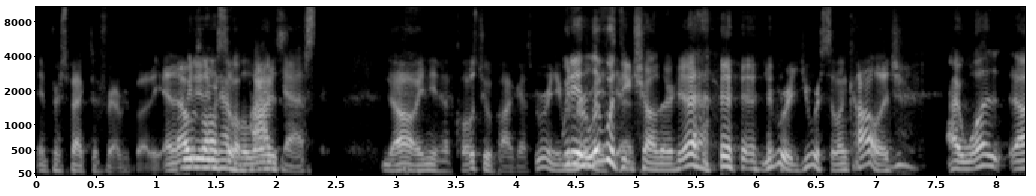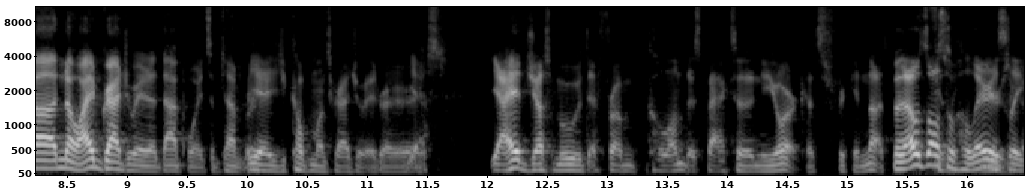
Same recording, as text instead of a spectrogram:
in perspective for everybody. And that we was didn't also have a hilarious. podcast. No, you didn't have close to a podcast. We, weren't even We didn't live with yet. each other. Yeah. You were you were still in college. I was uh no, I had graduated at that point, September. Yeah, a couple months graduated, right? right. Yes. Yeah, I had just moved from Columbus back to New York. That's freaking nuts. But that was also like hilariously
